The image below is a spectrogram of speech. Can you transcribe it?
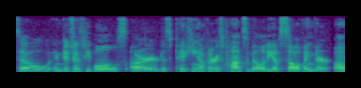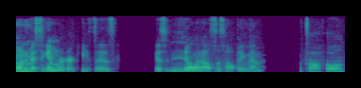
So, Indigenous peoples are just picking up the responsibility of solving their own missing and murder cases because no one else is helping them. It's awful.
